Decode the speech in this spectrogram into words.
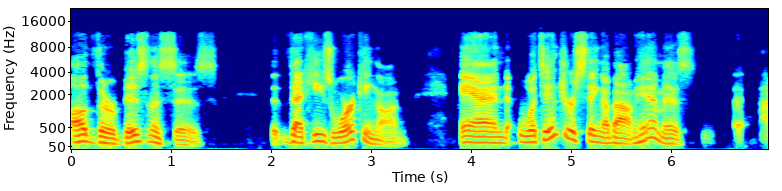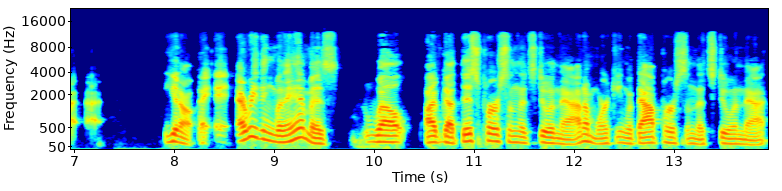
other businesses that he's working on. And what's interesting about him is, uh, you know, everything with him is, well, I've got this person that's doing that. I'm working with that person that's doing that.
